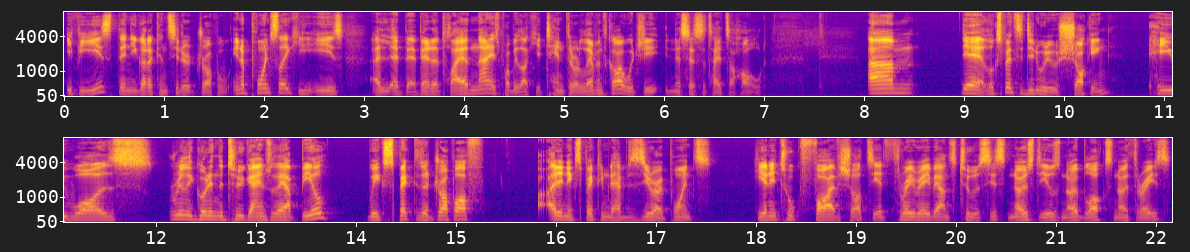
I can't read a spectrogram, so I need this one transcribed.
If he is, then you got to consider it droppable. In a points league, he is a, a, better player than that. He's probably like your 10th or 11th guy, which necessitates a hold. Um, yeah, look, Spencer Dinwiddie was shocking. He was really good in the two games without Beal. We expected a drop off. I didn't expect him to have zero points. He only took five shots. He had three rebounds, two assists, no steals, no blocks, no threes.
